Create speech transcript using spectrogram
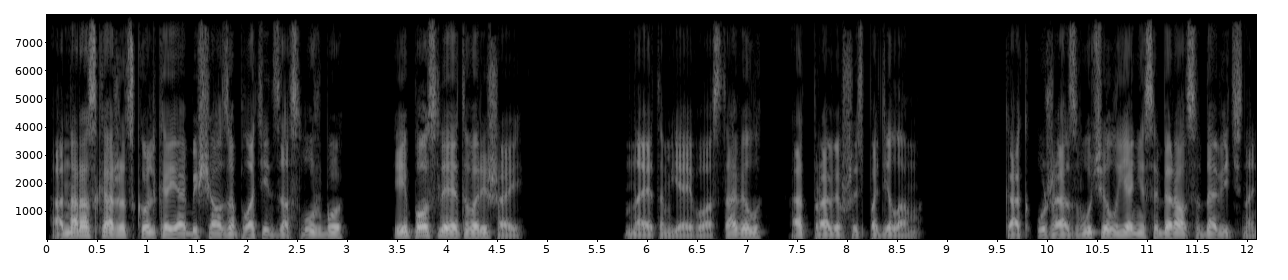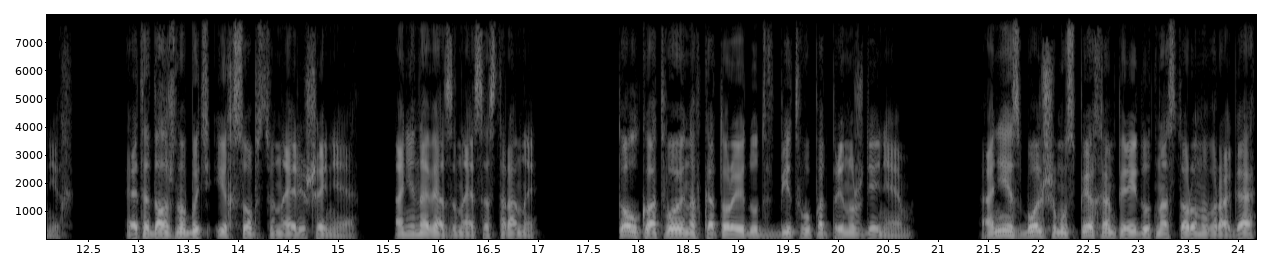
Она расскажет, сколько я обещал заплатить за службу, и после этого решай. На этом я его оставил, отправившись по делам. Как уже озвучил, я не собирался давить на них. Это должно быть их собственное решение, а не навязанное со стороны. Толку от воинов, которые идут в битву под принуждением. Они с большим успехом перейдут на сторону врага,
